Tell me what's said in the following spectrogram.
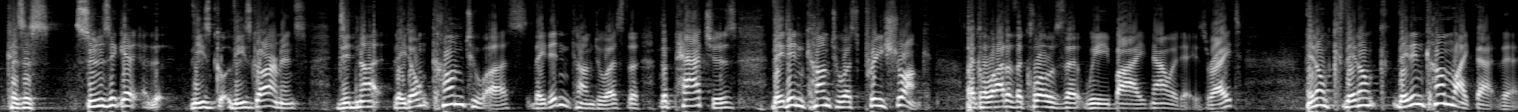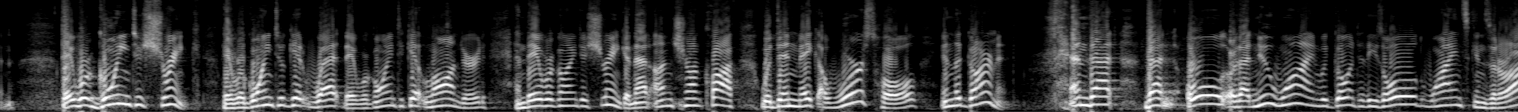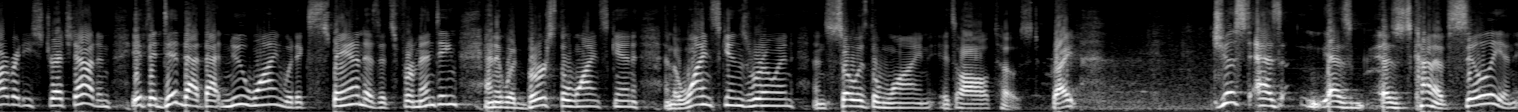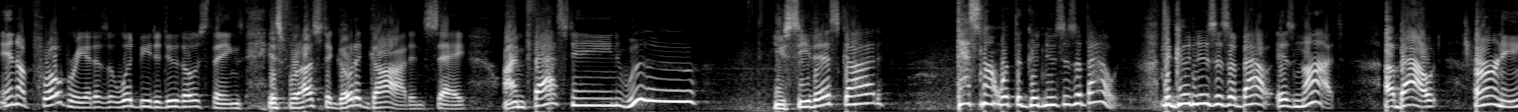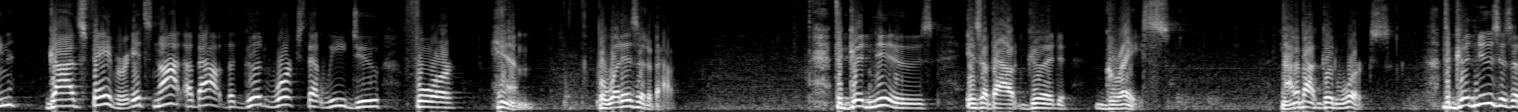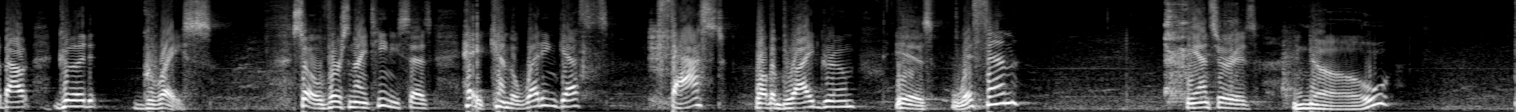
Because as soon as it get these these garments did not they don't come to us they didn't come to us the the patches they didn't come to us pre-shrunk like a lot of the clothes that we buy nowadays right they don't they don't they didn't come like that then they were going to shrink they were going to get wet, they were going to get laundered, and they were going to shrink. And that unshrunk cloth would then make a worse hole in the garment. And that, that old or that new wine would go into these old wineskins that are already stretched out. And if it did that, that new wine would expand as it's fermenting and it would burst the wineskin, and the wineskin's ruined, and so is the wine. It's all toast, right? Just as, as, as kind of silly and inappropriate as it would be to do those things is for us to go to God and say, I'm fasting, woo! You see this, God? That's not what the good news is about. The good news is about is not about earning God's favor. It's not about the good works that we do for him. But what is it about? The good news is about good grace, not about good works. The good news is about good grace. So, verse 19, he says, Hey, can the wedding guests fast while the bridegroom is with them? The answer is no.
